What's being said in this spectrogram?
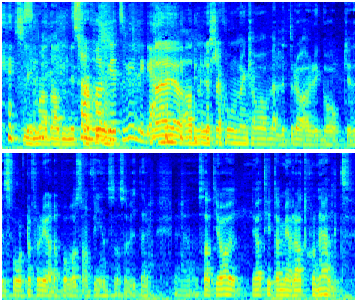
slimmad administration. Samarbetsvilliga. Nej, administrationen kan vara väldigt rörig och det är svårt att få reda på vad som finns och så vidare. Eh, så att jag, jag tittar mer rationellt.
